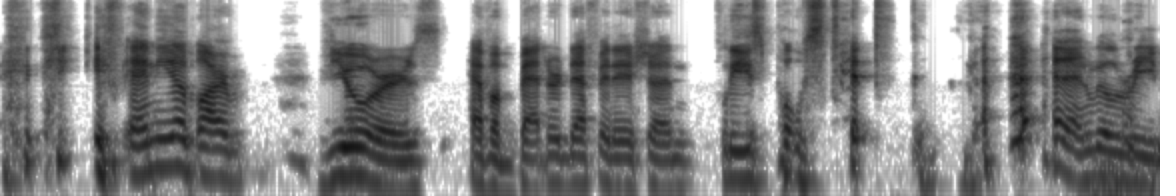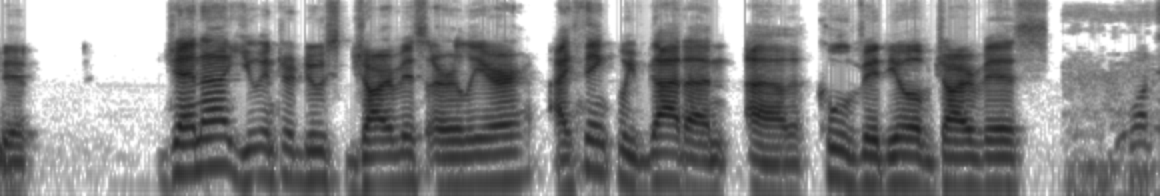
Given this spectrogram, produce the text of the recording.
if any of our viewers have a better definition, please post it and then we'll read it. Jenna, you introduced Jarvis earlier. I think we've got an, a cool video of Jarvis. Watch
